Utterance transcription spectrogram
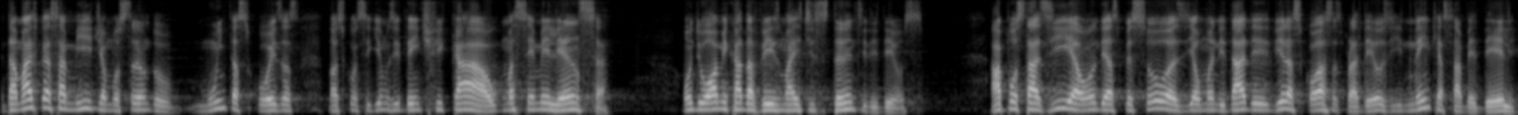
Ainda mais com essa mídia mostrando muitas coisas, nós conseguimos identificar alguma semelhança onde o homem cada vez mais distante de Deus. A apostasia, onde as pessoas e a humanidade viram as costas para Deus e nem quer saber dele.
